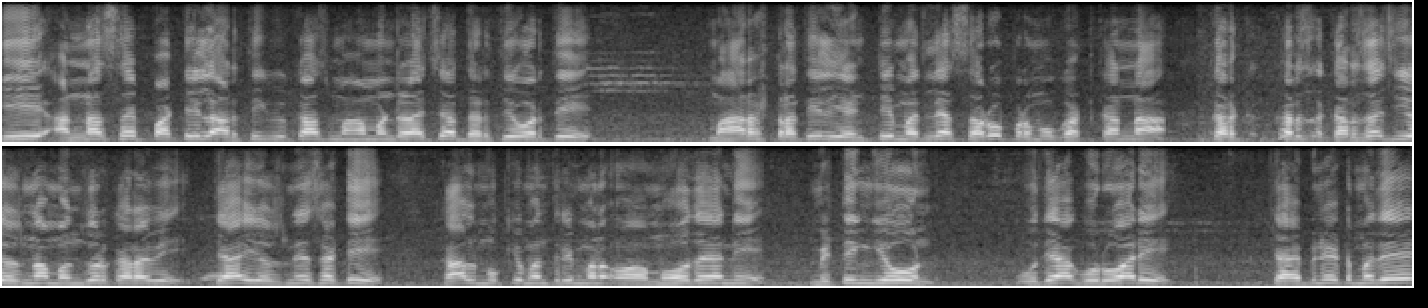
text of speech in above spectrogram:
की अण्णासाहेब पाटील आर्थिक विकास महामंडळाच्या धर्तीवरती महाराष्ट्रातील एन टीमधल्या सर्व प्रमुख घटकांना कर कर्ज कर्जाची योजना मंजूर करावी. त्या योजनेसाठी काल मुख्यमंत्री मन- महोदयांनी मिटिंग घेऊन उद्या गुरुवारी कॅबिनेटमध्ये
